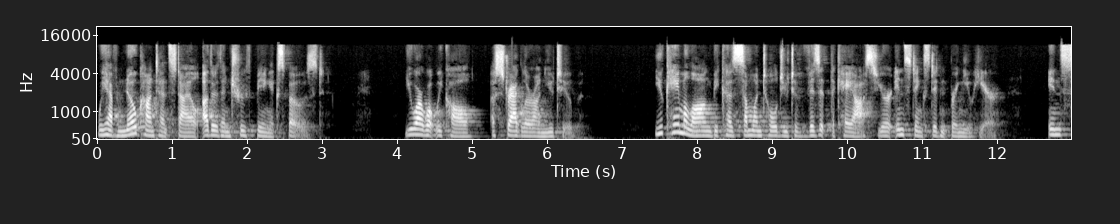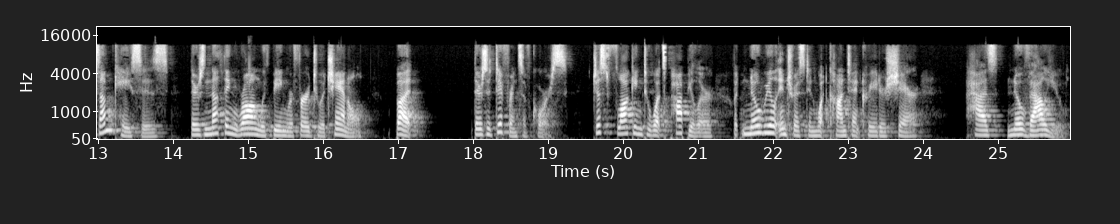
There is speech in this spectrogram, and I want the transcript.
We have no content style other than truth being exposed. You are what we call a straggler on YouTube. You came along because someone told you to visit the chaos. Your instincts didn't bring you here. In some cases, there's nothing wrong with being referred to a channel, but there's a difference, of course. Just flocking to what's popular, but no real interest in what content creators share, has no value.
